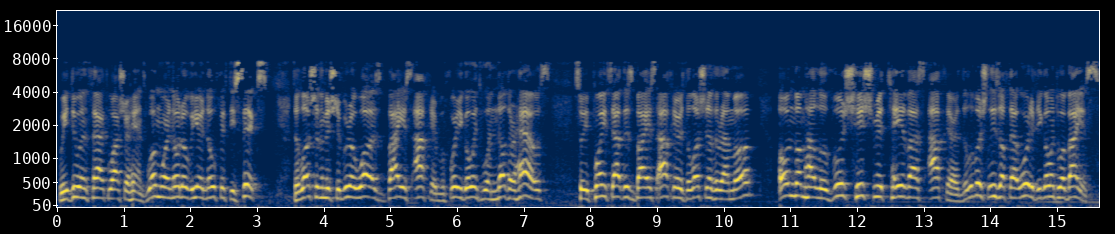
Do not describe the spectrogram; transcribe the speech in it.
we do in fact wash our hands. One more note over here, note 56. The Lush of the Mishnah Berurah was bias acher. Before you go into another house, so he points out this bias acher is the Lashon of the Ramah, Ondom haluvush hishmit tevas acher. The luvush leaves off that word if you go into a bias.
